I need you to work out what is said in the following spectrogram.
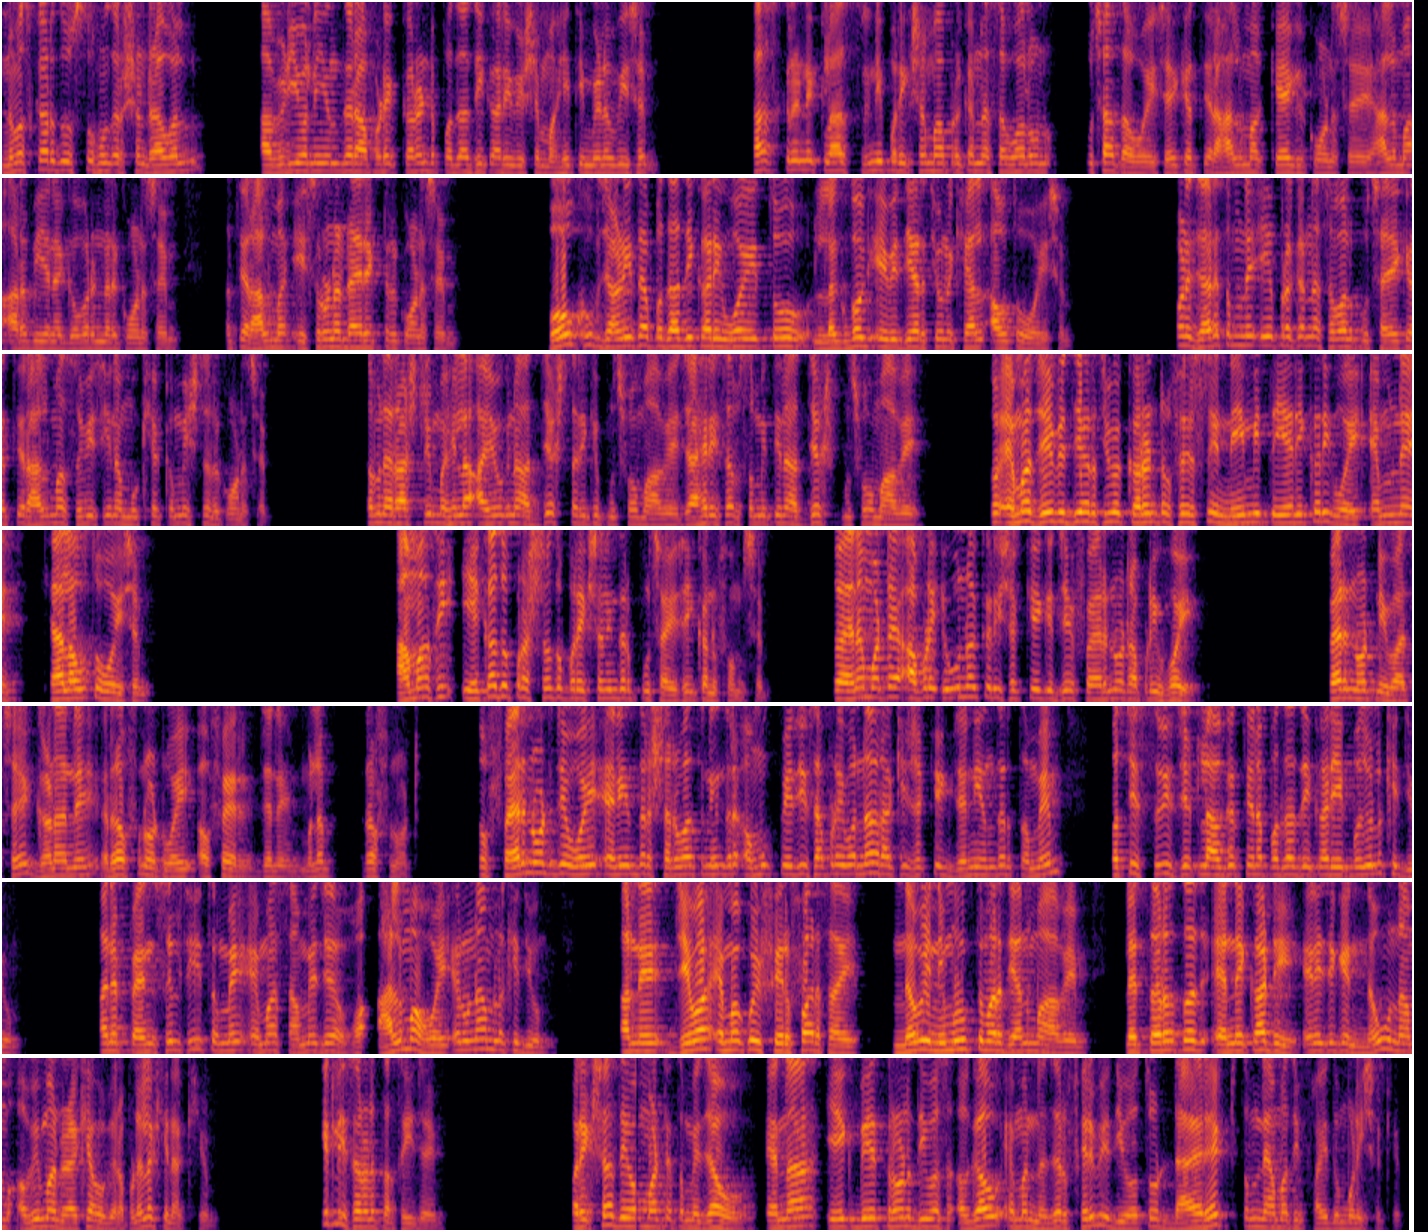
નમસ્કાર દોસ્તો, હું દર્શન રાવલ. આ વિડીયોની અંદર આપણે કરંટ પદાધિકારી વિશે માહિતી મેળવવી છે. ખાસ કરીને ક્લાસ થ્રીની પરીક્ષામાં આ પ્રકારના સવાલો પૂછાતા હોય છે કે અત્યારે હાલમાં કેગ કોણ છે? હાલમાં આરબી અને ગવર્નર કોણ છે? અત્યારે હાલમાં ઇસરોના ડાયરેક્ટર કોણ છે? બહુ ખૂબ જાણીતા પદાધિકારી હોય તો લગભગ એ વિદ્યાર્થીઓને ખ્યાલ આવતો હોય છે. પણ જ્યારે તમને એ પ્રકારના સવાલ પૂછાય કે અત્યારે હાલમાં સવીસીના મુખ્ય કમિશનર કોણ છે? તમને રાષ્ટ્રીય મહિલા આયોગના અધ્યક્ષ તરીકે પૂછવામાં આવે, જાહેર હિસાબ સમિતિના અધ્યક્ષ પૂછવામાં આવે. તો એમાં જે વિદ્યાર્થીઓએ કરંટ અફેર્સની નિયમિત તૈયારી કરી હોય, એમને ખ્યાલ આવતો હોય છે. આમાંથી એકાદો પ્રશ્ન તો પરીક્ષાની અંદર પૂછાય છે, એ કન્ફર્મ છે. તો એના માટે આપણે એવું ન કરી શકીએ કે જે ફેર નોટ આપણી હોય. ફેર નોટની વાત છે, ઘણાને રફ નોટ હોય અફેર જેને મતલબ રફ નોટ તો ફેર નોટ જે હોય, એની અંદર શરૂઆતની અંદર અમુક પેજીસ આપણે એવા ન રાખી શકીએ જેની અંદર તમે પચીસ, ત્રીસ જેટલા અગત્યના પદાધિકારી એક બાજુ લખી દો. અને પેન્સિલથી તમે એમાં સામે જે હાલમાં હોય એનું નામ લખી દો. અને જેવા એમાં કોઈ ફેરફાર થાય, નવી નિમણૂક તમારા ધ્યાનમાં આવે, એટલે તરત જ એને કાઢી, એની જગ્યાએ નવું નામ અભિમાન રાખ્યા વગર આપણે લખી નાખીએ. કેટલી સરળતા થઈ જાય. પરીક્ષા દેવા માટે તમે જાઓ, એના એક, બે, ત્રણ દિવસ અગાઉ એમાં નજર ફેરવી દો તો ડાયરેક્ટ તમને આમાંથી ફાયદો મળી શકે.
